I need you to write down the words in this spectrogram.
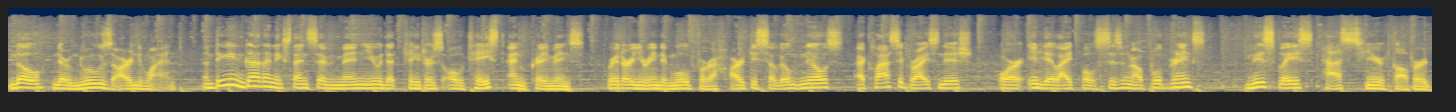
No, their grooves are divine. And they've got an extensive menu that caters all taste and cravings. Whether you're in the mood for a hearty salad meals, a classic rice dish, or in delightful seasonal food drinks, this place has you covered.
